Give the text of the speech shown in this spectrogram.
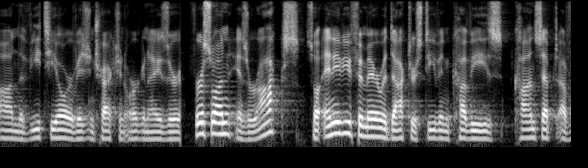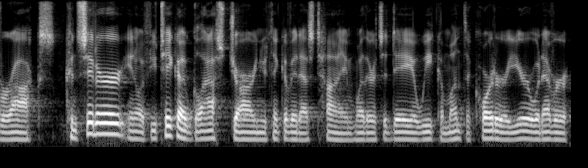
on the VTO or Vision Traction Organizer. First one is rocks. So any of you familiar with Dr. Stephen Covey's concept of rocks, consider, you know, if you take a glass jar and you think of it as time, whether it's a day, a week, a month, a quarter, a year, whatever,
